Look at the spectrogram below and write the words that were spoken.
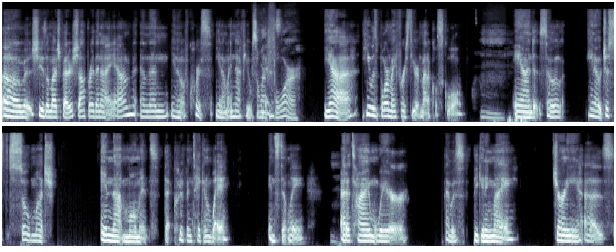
um, she's a much better shopper than i am and then you know of course you know my nephew so only four yeah he was born my first year of medical school mm. and so you know just so much in that moment that could have been taken away instantly mm. at a time where I was beginning my journey as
